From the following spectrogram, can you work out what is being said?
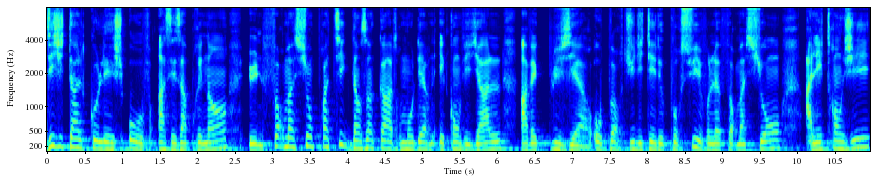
Digital College ouvre à ses apprenants une formation pratique dans un cadre moderne et convivial avec plusieurs opportunités de poursuivre leur formation à l'étranger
